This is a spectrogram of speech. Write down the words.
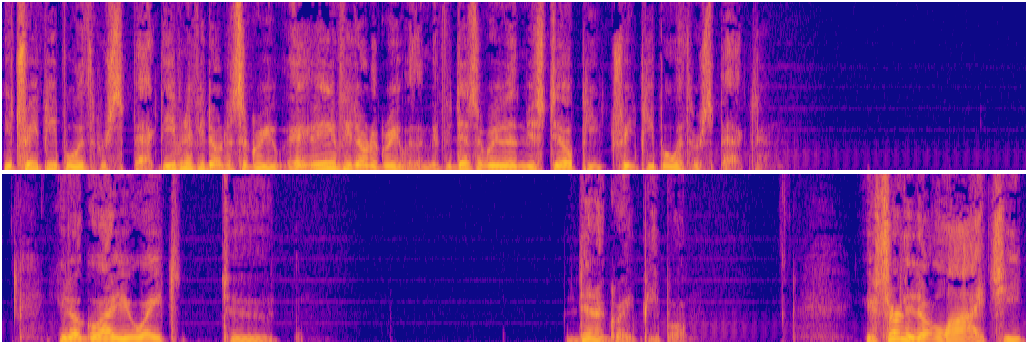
You treat people with respect, even if you don't disagree. Even if you don't agree with them, if you disagree with them, you still treat people with respect. You don't go out of your way to, to denigrate people. You certainly don't lie, cheat,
